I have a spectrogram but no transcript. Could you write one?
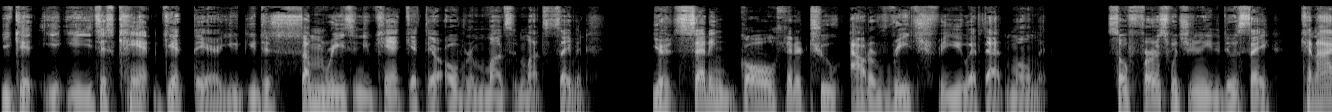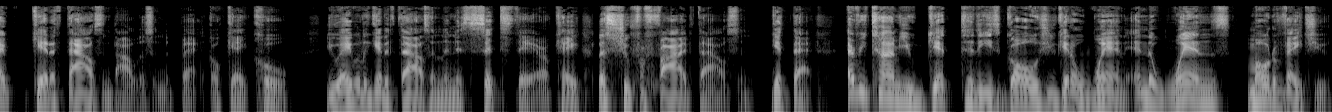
you get, you, you just can't get there. You, you just some reason you can't get there over the months and months of saving. You're setting goals that are too out of reach for you at that moment. So first, what you need to do is say, "Can I get a thousand dollars in the bank?" Okay, cool. You able to get a thousand, and it sits there. Okay, let's shoot for five thousand. Get that. Every time you get to these goals, you get a win, and the wins motivate you.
